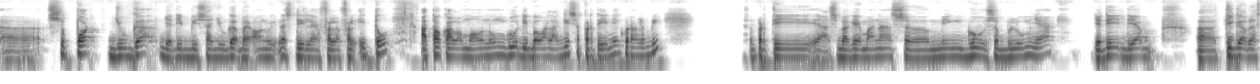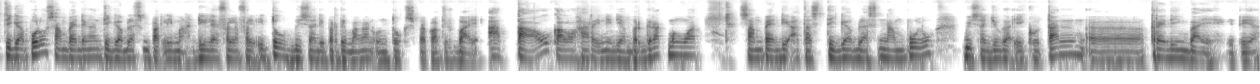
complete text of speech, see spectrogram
uh, support juga jadi bisa juga buy on weakness di level-level itu. Atau kalau mau nunggu di bawah lagi seperti ini kurang lebih seperti ya sebagaimana seminggu sebelumnya jadi dia uh, 13.30 sampai dengan 13.45 di level-level itu bisa dipertimbangkan untuk spekulatif buy. Atau kalau hari ini dia bergerak menguat sampai di atas 13.60 bisa juga ikutan uh, trading buy gitu ya.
